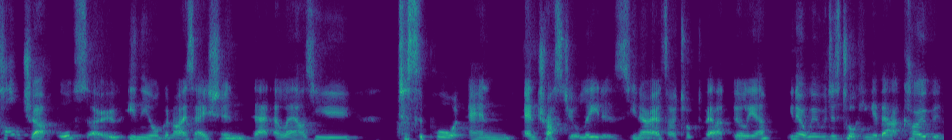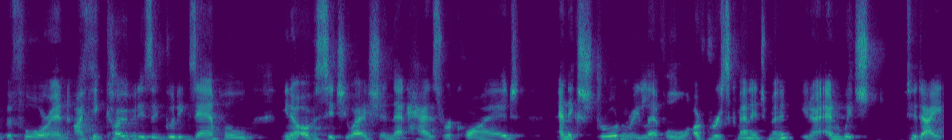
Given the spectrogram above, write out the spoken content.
culture also in the organization that allows you to support and and trust your leaders you know as i talked about earlier you know we were just talking about covid before and i think covid is a good example you know of a situation that has required an extraordinary level of risk management you know and which to date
